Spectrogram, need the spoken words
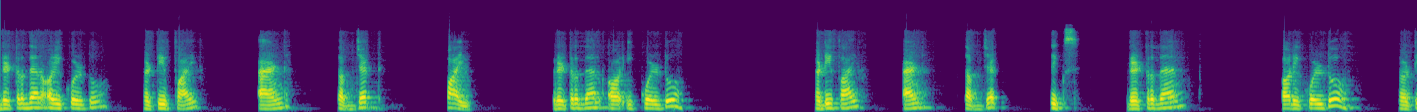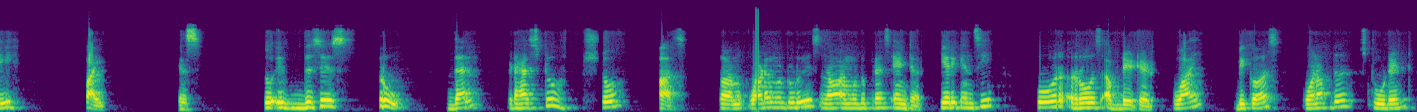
greater than or equal to 35 and subject 5 greater than or equal to 35 and subject 6 greater than or equal to 35 yes. So if this is true then it has to show us so I'm, what i'm going to do is now i'm going to press enter. Here you can see four rows updated. Why? Because one of the student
